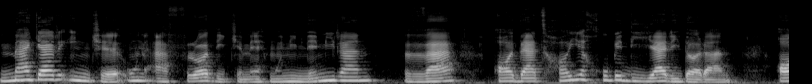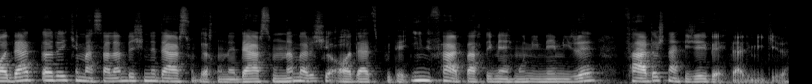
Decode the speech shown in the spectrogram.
مگر اینکه اون افرادی که مهمونی نمیرن و عادتهای خوب دیگری دارن. عادت داره که مثلا بشینه درس بخونه. درس خوندن براش یه عادت بوده. این فرد وقتی مهمونی نمیره فرداش نتیجه بهتری می‌گیره.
